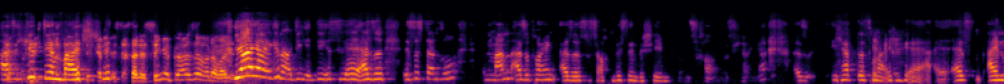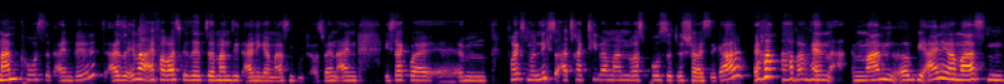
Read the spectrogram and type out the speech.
also ich gebe dir ein Beispiel. Ist das dann eine Single-Börse oder was? Ja, ja, genau. Die, die ist, äh, also es ist dann so, ein Mann, also vor allem, also es ist auch ein bisschen beschämend für uns Frauen, muss ich sagen. Ja? Also ich habe das mal, äh, ein Mann postet ein Bild, also immer einfach vorausgesetzt, der Mann sieht einigermaßen gut aus. Wenn ein, ich sag mal, ähm, Volksmann nicht so attraktiver Mann was postet, ist scheißegal. Ja? Aber wenn ein Mann irgendwie einigermaßen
